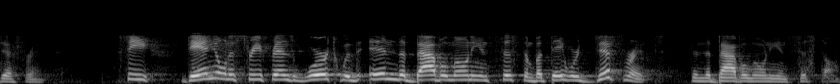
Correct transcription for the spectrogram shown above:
different. See, Daniel and his three friends worked within the Babylonian system, but they were different than the Babylonian system.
